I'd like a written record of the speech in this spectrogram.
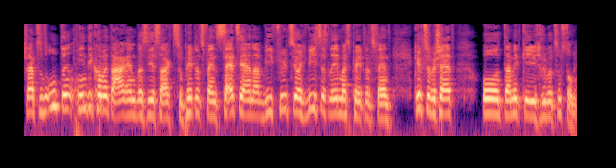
Schreibt uns unten in die Kommentare, was ihr sagt zu Patriots-Fans. Seid ihr einer? Wie fühlt ihr euch? Wie ist das Leben als Patriots-Fan? Gibt's mir Bescheid. Und damit gehe ich rüber zum Stony.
